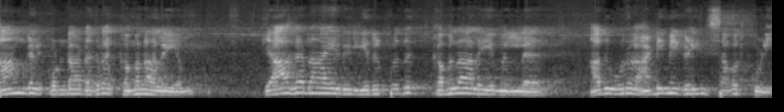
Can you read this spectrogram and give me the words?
நாங்கள் கொண்டாடுகிற கமலாலயம். தியாகநாயரில் இருப்பது கமலாலயம் அல்ல அது ஒரு அடிமைகளின் சவக்குழி.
